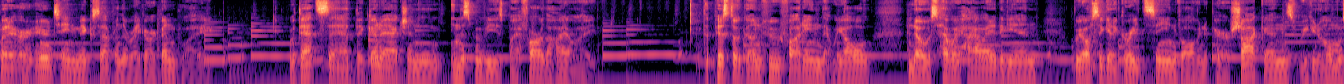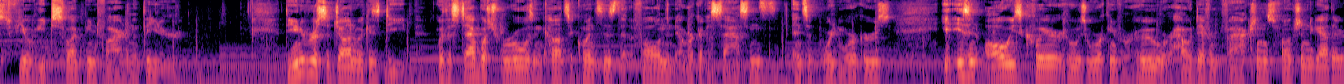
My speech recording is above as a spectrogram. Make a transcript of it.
but are entertaining mix up from the regular gunplay. With that said, the gun action in this movie is by far the highlight. The pistol gunfu fighting that we all know is heavily highlighted again. We also get a great scene involving a pair of shotguns where you can almost feel each slug being fired in the theater. The universe of John Wick is deep, with established rules and consequences that fall in the network of assassins and supporting workers. It isn't always clear who is working for who or how different factions function together,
